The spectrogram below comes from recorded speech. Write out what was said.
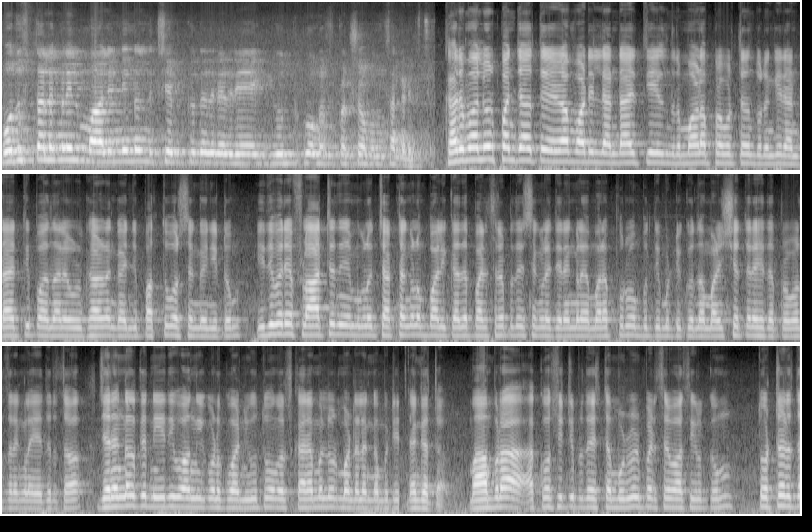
പൊതുസ്ഥലങ്ങളിൽ മാലിന്യങ്ങൾ നിക്ഷേപിക്കുന്നതിനെതിരെ യൂത്ത് കോൺഗ്രസ് പ്രക്ഷോഭം സംഘടിപ്പിച്ചു. കരുമാലൂർ പഞ്ചായത്ത് ഏഴാം വാർഡിൽ രണ്ടായിരത്തി ഏഴിൽ നിർമ്മാണ പ്രവർത്തനം തുടങ്ങി രണ്ടായിരത്തി പതിനാലിൽ ഉദ്ഘാടനം കഴിഞ്ഞ് പത്ത് വർഷം കഴിഞ്ഞിട്ടും ഇതുവരെ ഫ്ളാറ്റ് നിയമങ്ങളും ചട്ടങ്ങളും പാലിക്കാതെ പരിസര പ്രദേശങ്ങളിലെ ജനങ്ങളെ മനഃപൂർവം ബുദ്ധിമുട്ടിക്കുന്ന മനുഷ്യത്വരഹിത പ്രവർത്തനങ്ങളെ എതിർത്ത് ജനങ്ങൾക്ക് നീതി വാങ്ങിക്കൊടുക്കുവാൻ യൂത്ത് കോൺഗ്രസ് കരമല്ലൂർ മണ്ഡലം കമ്മിറ്റി രംഗത്ത്. മാമ്പ്ര അക്കോസിറ്റി പ്രദേശത്തെ മുഴുവൻ പരിസരവാസികൾക്കും തൊട്ടടുത്ത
